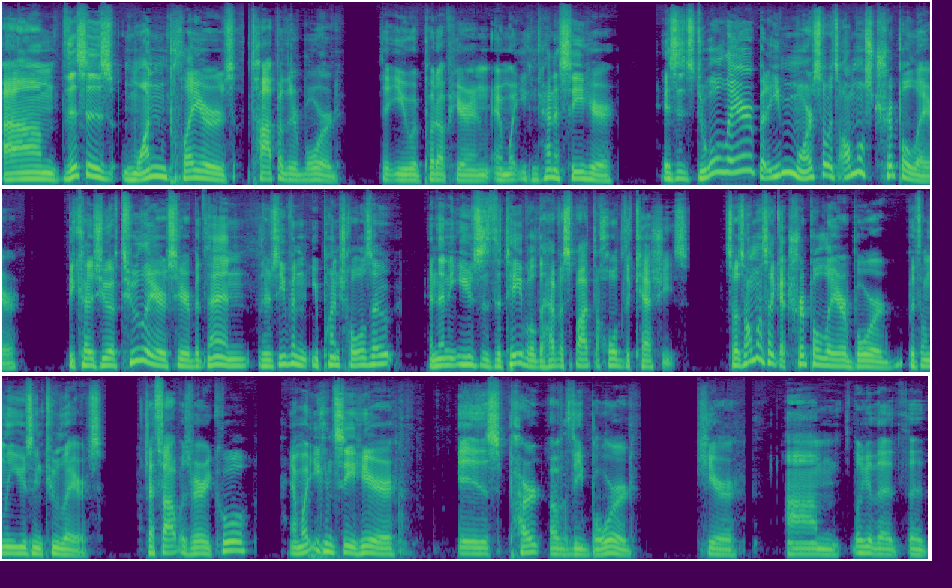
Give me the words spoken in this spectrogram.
Um, this is one player's top of their board that you would put up here. And, and what you can kind of see here is it's dual layer, but even more so, it's almost triple layer because you have two layers here, but then there's even, you punch holes out and then it uses the table to have a spot to hold the keshis. So it's almost like a triple layer board with only using two layers, which I thought was very cool. And what you can see here is part of the board here. Um, look at the, the,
